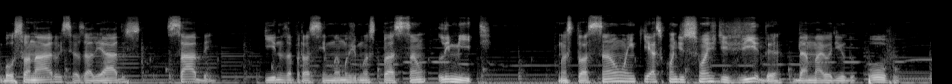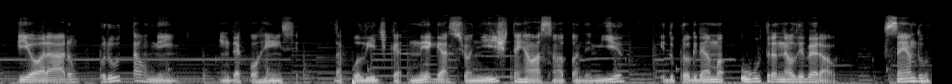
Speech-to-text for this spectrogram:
Bolsonaro e seus aliados sabem que nos aproximamos de uma situação limite, uma situação em que as condições de vida da maioria do povo pioraram brutalmente em decorrência da política negacionista em relação à pandemia e do programa ultra neoliberal, sendo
